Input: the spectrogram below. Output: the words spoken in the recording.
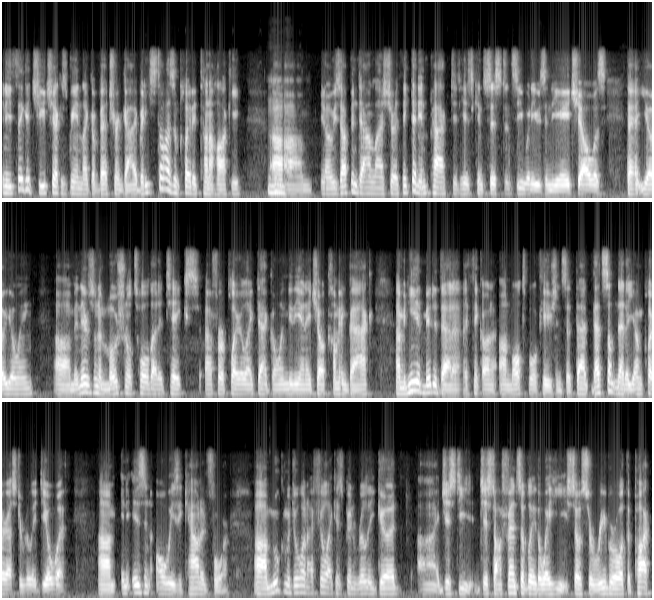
and you think of Cicek as being like a veteran guy, but he still hasn't played a ton of hockey. Mm-hmm. Um, you know, he's up and down last year. I think that impacted his consistency when he was in the AHL was that yo-yoing. Um, and there's an emotional toll that it takes uh, for a player like that going to the NHL, coming back. I mean, he admitted that I think on on multiple occasions that, that that's something that a young player has to really deal with, um, and isn't always accounted for. Uh, Mukhamadullin, I feel like has been really good. Uh, just he, just offensively, the way he's so cerebral with the puck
